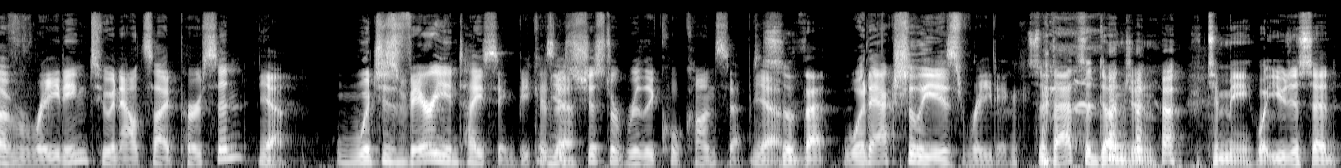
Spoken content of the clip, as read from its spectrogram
Idea of raiding to an outside person Yeah. which is very enticing because Yeah. it's just a really cool concept Yeah. So that what actually is raiding so that's a dungeon to me. What you just said,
